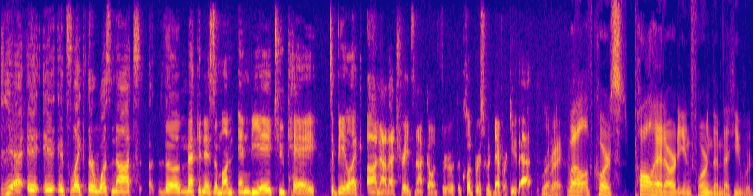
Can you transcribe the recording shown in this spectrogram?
yeah, it, it, it's like there was not the mechanism on NBA 2K to be like, oh no, that trade's not going through. The Clippers would never do that. Right. Well, of course, Paul had already informed them that he would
